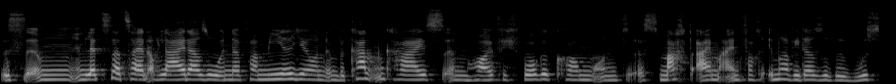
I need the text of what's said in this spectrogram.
ist ähm, in letzter Zeit auch leider so in der Familie und im Bekanntenkreis ähm, häufig vorgekommen und es macht einem einfach immer wieder so bewusst,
